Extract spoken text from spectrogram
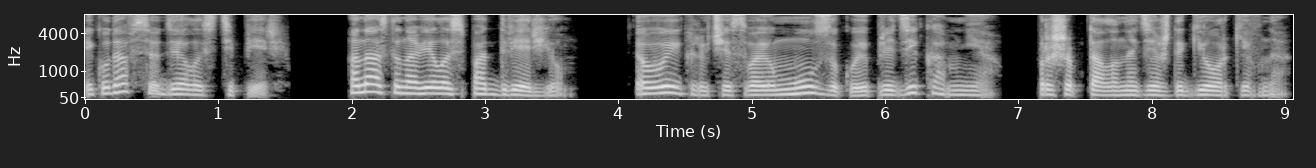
И куда все делось теперь? Она остановилась под дверью. «Выключи свою музыку и приди ко мне», — прошептала Надежда Георгиевна.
